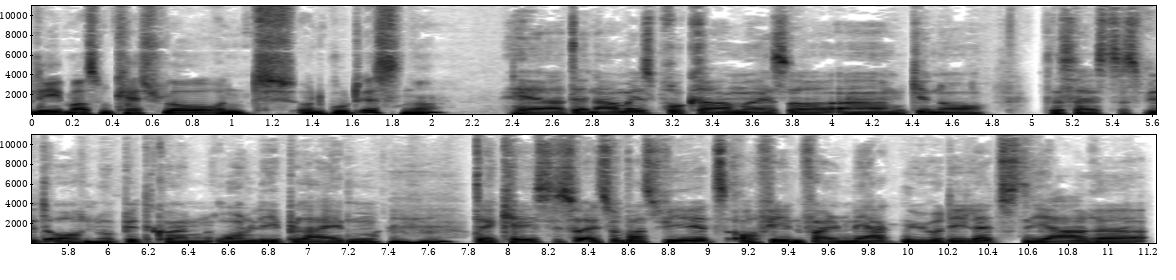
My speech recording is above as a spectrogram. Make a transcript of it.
leben aus dem Cashflow und, und gut ist, ne? Ja, der Name ist Programm, also ähm, genau. Das heißt, das wird auch nur Bitcoin-only bleiben. Mhm. Der Case ist, also was wir jetzt auf jeden Fall merken über die letzten Jahre,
